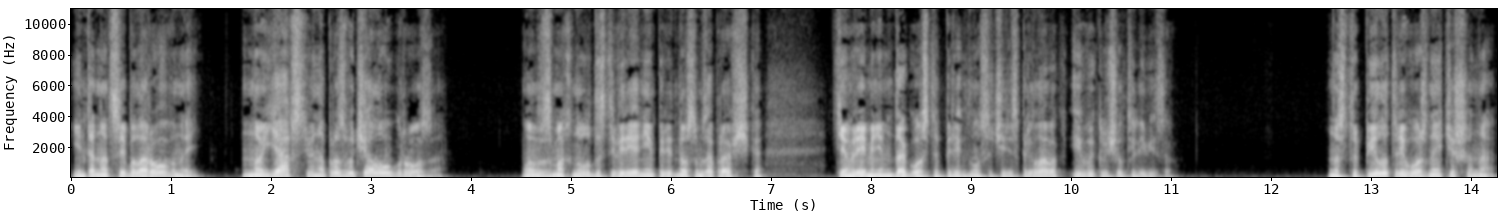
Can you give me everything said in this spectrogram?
Интонация была ровной, но явственно прозвучала угроза. Он взмахнул удостоверением перед носом заправщика. Тем временем Дагоста перегнулся через прилавок и выключил телевизор. Наступила тревожная тишина.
